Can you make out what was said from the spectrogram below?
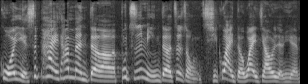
国也是派他们的不知名的这种奇怪的外交人员，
